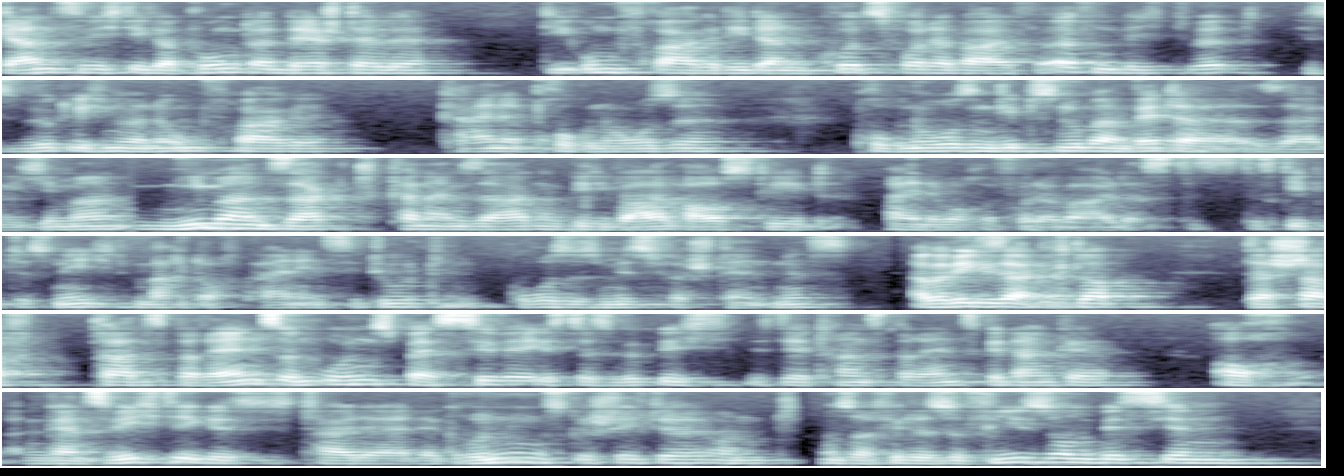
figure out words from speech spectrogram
Ganz wichtiger Punkt an der Stelle, die Umfrage, die dann kurz vor der Wahl veröffentlicht wird, ist wirklich nur eine Umfrage, keine Prognose. Prognosen gibt es nur beim Wetter, sage ich immer. Niemand sagt, kann einem sagen, wie die Wahl ausgeht, eine Woche vor der Wahl. Das, das, das gibt es nicht, macht auch kein Institut. Ein großes Missverständnis. Aber wie gesagt, ich glaube, das schafft Transparenz und uns bei Cive ist das wirklich, ist der Transparenzgedanke auch ganz wichtig. Es ist Teil der, der Gründungsgeschichte und unserer Philosophie so ein bisschen.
